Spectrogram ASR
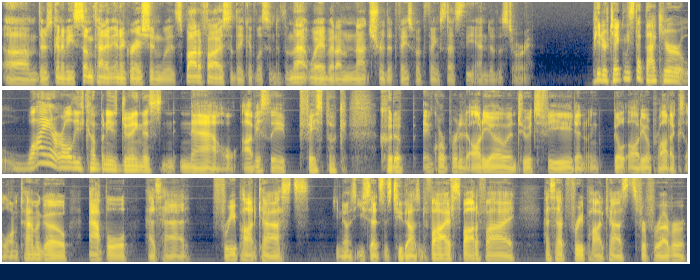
Um, there's going to be some kind of integration with Spotify, so they could listen to them that way. But I'm not sure that Facebook thinks that's the end of the story. Peter, taking a step back here, why are all these companies doing this now? Obviously, Facebook could have incorporated audio into its feed and built audio products a long time ago. Apple has had free podcasts, you know, you said since 2005. Spotify has had free podcasts for forever.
